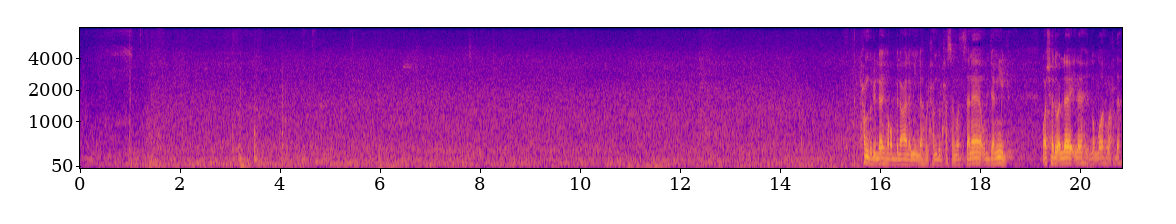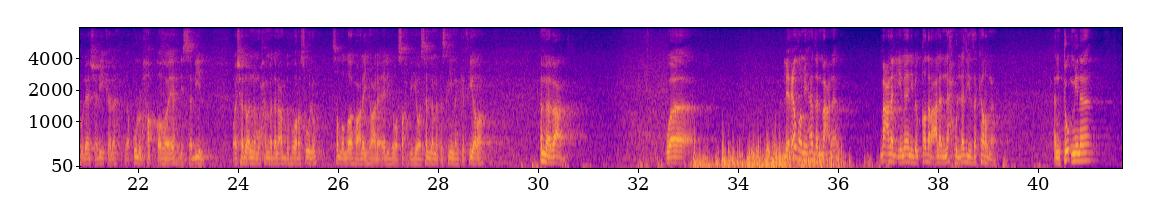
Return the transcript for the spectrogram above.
الحمد لله رب العالمين. له الحمد الحسن والثناء الجميل. وأشهد أن لا إله إلا الله وحده لا شريك له يقول الحق وهو يهدي السبيل. وأشهد أن محمدا عبده ورسوله صلى الله عليه وعلى آله وصحبه وسلم تسليما كثيرا. أما بعد ولعظم هذا المعنى معنى الإيمان بالقدر على النحو الذي ذكرنا. أن تؤمن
